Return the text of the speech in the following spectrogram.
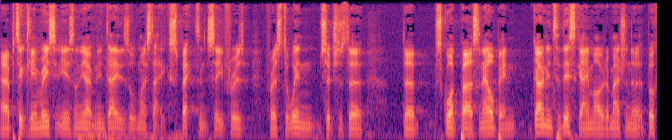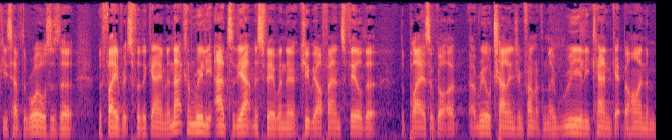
Uh, particularly in recent years on the opening day, there's almost that expectancy for us for us to win, such as the the squad personnel being going into this game. I would imagine that bookies have the Royals as the the favourites for the game, and that can really add to the atmosphere when the QPR fans feel that the players have got a, a real challenge in front of them. They really can get behind them.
